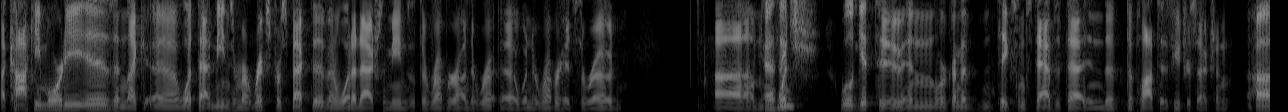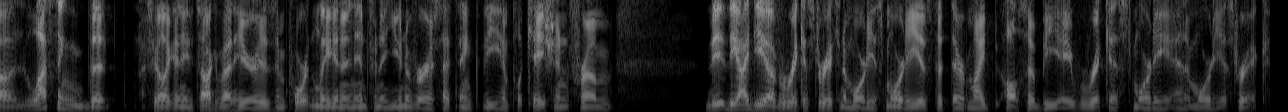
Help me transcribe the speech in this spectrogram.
a cocky Morty is and like uh, what that means from a Rick's perspective and what it actually means with the rubber on the ro- uh, when the rubber hits the road. Um, think- which we'll get to, and we're going to take some stabs at that in the the plot to the future section. Uh, last thing that I feel like I need to talk about here is importantly in an infinite universe. I think the implication from the the idea of a Rickest Rick and a Mortiest Morty is that there might also be a Rickest Morty and a Mortiest Rick,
